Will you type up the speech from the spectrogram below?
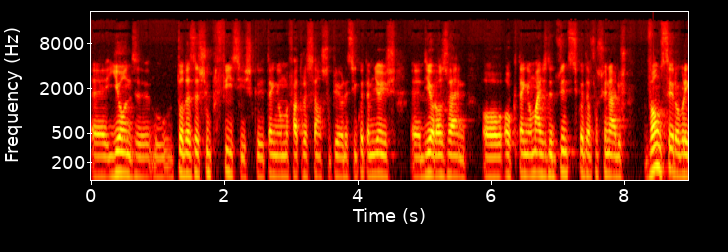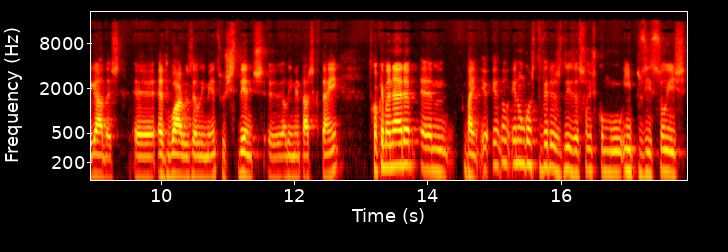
uh, e onde o, todas as superfícies que tenham uma faturação superior a 50 milhões de euros ano ou, ou, que tenham mais de 250 funcionários vão ser obrigadas a doar os alimentos, os excedentes alimentares que têm. De qualquer maneira, um, bem, eu, eu, não, eu não gosto de ver as legislações como imposições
